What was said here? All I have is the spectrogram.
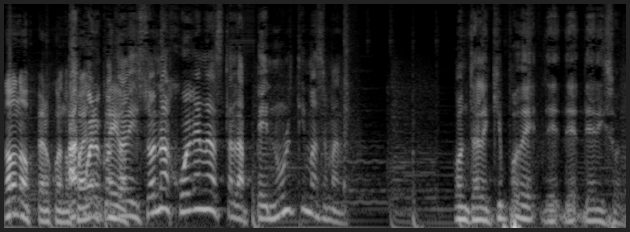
No, no, pero cuando Ah, jueguen bueno, en contra Arizona juegan hasta la penúltima semana. Contra el equipo de, de- de- de Arizona.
